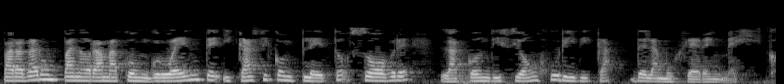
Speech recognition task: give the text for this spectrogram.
para dar un panorama congruente y casi completo sobre la condición jurídica de la mujer en México.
